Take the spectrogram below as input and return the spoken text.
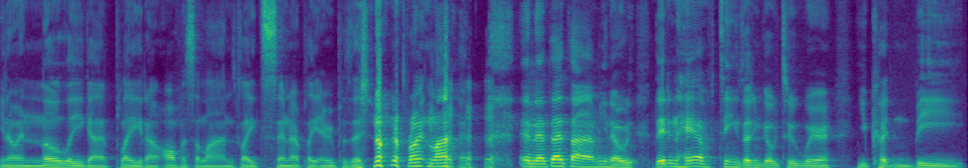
You know, in little league, I played uh, offensive line, played center, I played every position on the front line. and at that time, you know, they didn't have teams that you can go to where you couldn't be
